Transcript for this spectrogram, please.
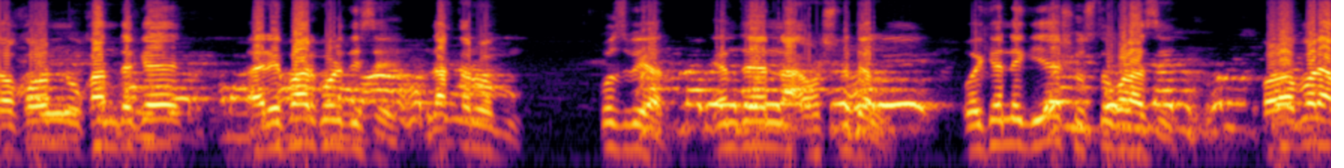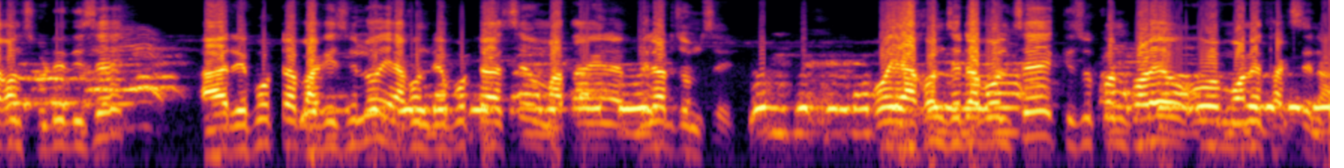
তখন ওখান থেকে রেফার করে দিছে ডাক্তারবাবু কোচবিহার এমজেন হসপিটাল ওইখানে গিয়ে সুস্থ করাছি। করার পর এখন ছুটি দিছে আর রিপোর্টটা বাকি ছিল এখন রিপোর্টটা আছে মাথায় ব্লাড জমছে। ওই এখন যেটা বলছে কিছুক্ষণ পরে ও মনে থাকছে না।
